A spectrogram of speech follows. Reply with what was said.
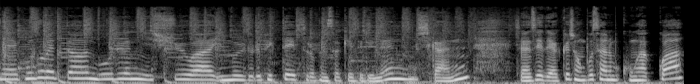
네, 궁금했던 모든 이슈와 인물들을 빅데이터로 분석해드리는 시간. 연세대학교 정보산업공학과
